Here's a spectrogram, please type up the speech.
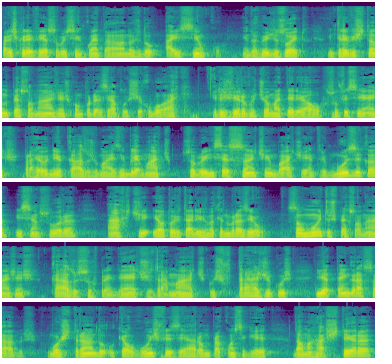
para escrever sobre os 50 anos do AI-5, em 2018. Entrevistando personagens como, por exemplo, Chico Buarque, eles viram que tinham material suficiente para reunir casos mais emblemáticos sobre o incessante embate entre música e censura, arte e autoritarismo aqui no Brasil. São muitos personagens, casos surpreendentes, dramáticos, trágicos e até engraçados, mostrando o que alguns fizeram para conseguir dar uma rasteira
